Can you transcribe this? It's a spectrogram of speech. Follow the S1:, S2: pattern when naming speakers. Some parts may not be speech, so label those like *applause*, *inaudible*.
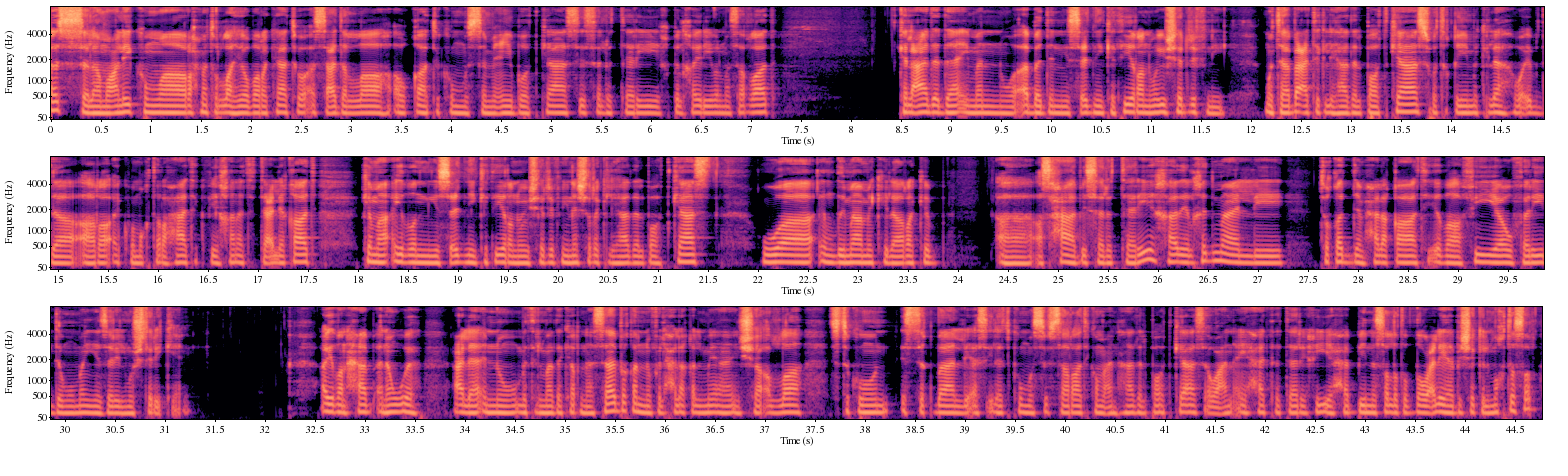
S1: السلام عليكم ورحمة الله وبركاته. أسعد الله أوقاتكم مستمعي بودكاست يسأل التاريخ بالخير والمسرات. كالعادة دائما وأبدا يسعدني كثيرا ويشرفني متابعتك لهذا البودكاست وتقييمك له وإبداء آرائك ومقترحاتك في خانة التعليقات. كما أيضا يسعدني كثيرا ويشرفني نشرك لهذا البودكاست وانضمامك إلى ركب آه، أصحاب يسأل التاريخ. هذه الخدمة اللي تقدم حلقات إضافية وفريدة ومميزة للمشتركين. أيضا حاب أنوه على أنه مثل ما ذكرنا سابقا أنه في الحلقة المئة إن شاء الله ستكون استقبال لأسئلتكم واستفساراتكم عن هذا البودكاست أو عن أي حادثة تاريخية حابين نسلط الضوء عليها بشكل مختصر.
